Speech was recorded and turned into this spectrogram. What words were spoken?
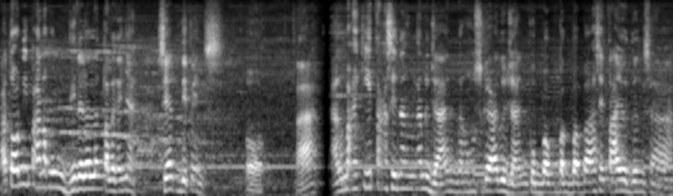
Attorney, paano kung dinala lang talaga niya? Self-defense. Oh. Ha? Ang makikita kasi ng ano diyan, ng husgado diyan, kung bagbabase tayo dun sa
